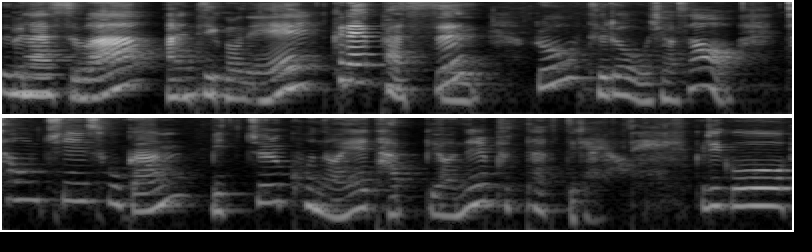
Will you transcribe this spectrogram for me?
은하수와 안티고네 크레파스로 들어오셔서 청취 소감 밑줄 코너에 답변을 부탁드려요. 그리고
